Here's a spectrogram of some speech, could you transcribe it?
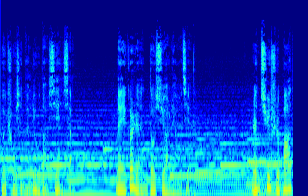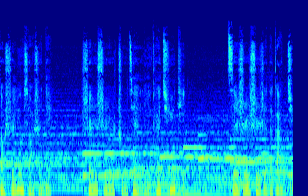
会出现的六道现象，每个人都需要了解的。人去世八到十六小时内，神识逐渐离开躯体，此时逝者的感觉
